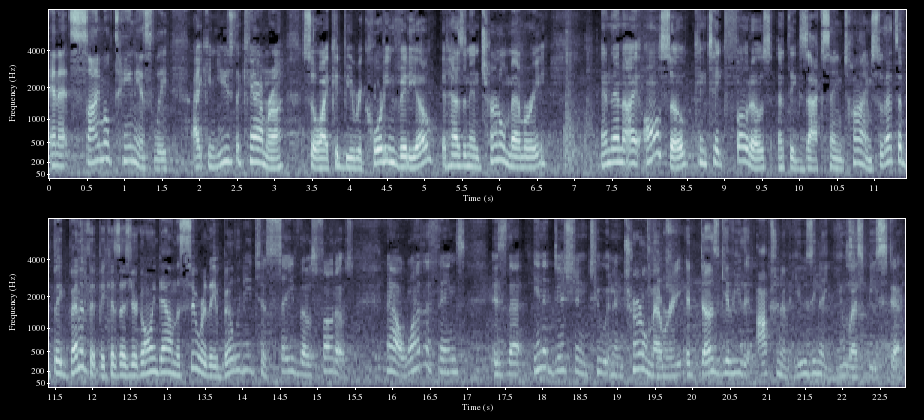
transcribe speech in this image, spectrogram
and at simultaneously, I can use the camera so I could be recording video. It has an internal memory and then I also can take photos at the exact same time. So that's a big benefit because as you're going down the sewer, the ability to save those photos. Now, one of the things is that in addition to an internal memory, it does give you the option of using a USB stick.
